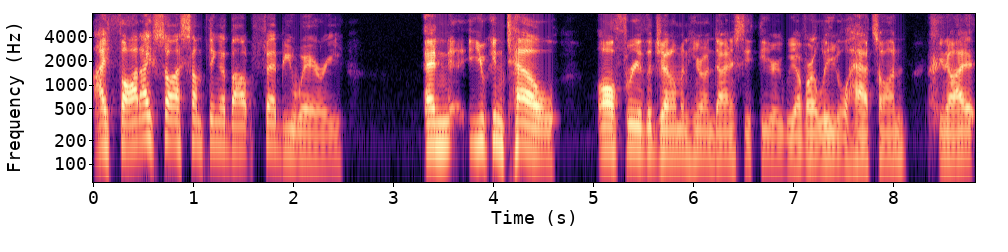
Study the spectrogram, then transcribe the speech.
I thought I saw something about February, and you can tell all three of the gentlemen here on Dynasty Theory we have our legal hats on. You know, I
